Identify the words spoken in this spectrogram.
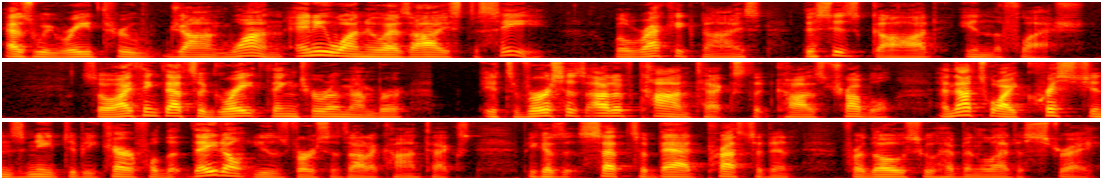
as we read through John 1, anyone who has eyes to see will recognize this is God in the flesh. So, I think that's a great thing to remember. It's verses out of context that cause trouble. And that's why Christians need to be careful that they don't use verses out of context, because it sets a bad precedent for those who have been led astray.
